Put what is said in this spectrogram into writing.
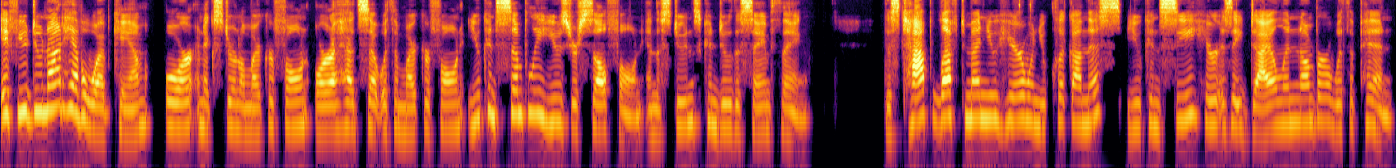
If you do not have a webcam or an external microphone or a headset with a microphone, you can simply use your cell phone and the students can do the same thing. This top left menu here, when you click on this, you can see here is a dial-in number with a PIN.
